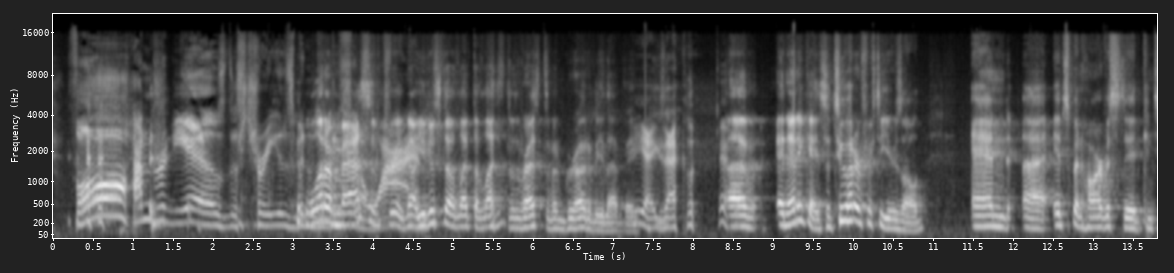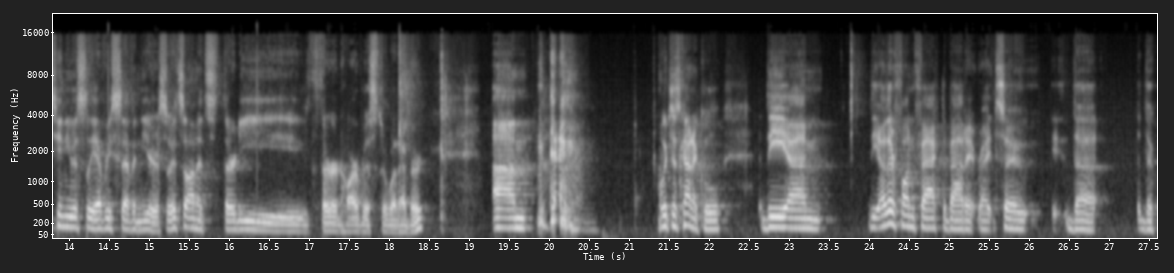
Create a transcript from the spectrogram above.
400 years. This tree has been. What a massive tree! No, you just don't let the rest, the rest of them grow to be that big. Yeah, exactly. Um, in any case, so 250 years old, and uh, it's been harvested continuously every seven years. So it's on its 33rd harvest or whatever, um, which is kind of cool. The um, the other fun fact about it, right? So the the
